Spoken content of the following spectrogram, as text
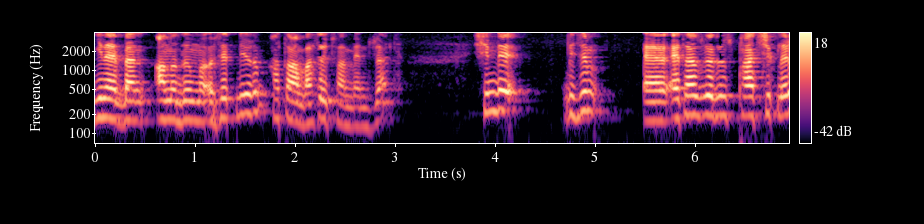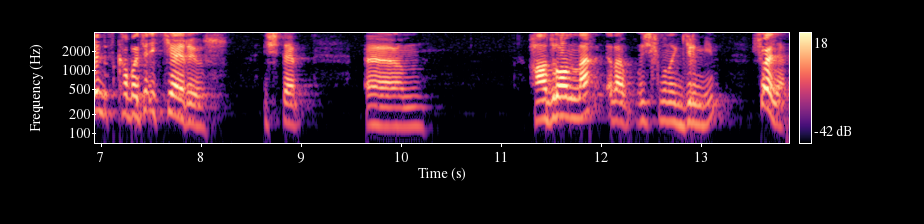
Yine ben anladığımı özetliyorum. Hatam varsa lütfen beni düzelt. Şimdi bizim e, etrafta gördüğümüz parçacıkları biz kabaca ikiye ayırıyoruz. İşte e, hadronlar ya da hiç buna girmeyeyim. Şöyle.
